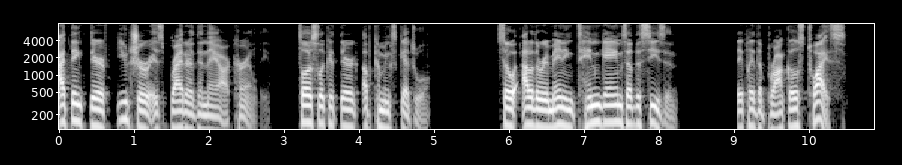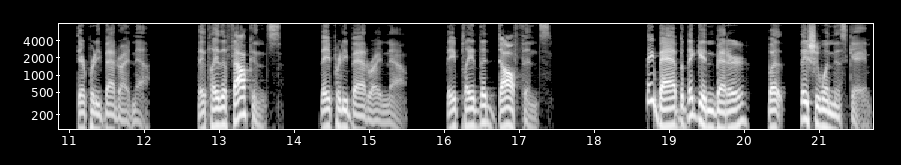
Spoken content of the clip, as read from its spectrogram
I think their future is brighter than they are currently. So let's look at their upcoming schedule. So out of the remaining 10 games of the season, they play the Broncos twice. They're pretty bad right now. They play the Falcons. They pretty bad right now. They play the Dolphins. They bad, but they getting better, but they should win this game.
